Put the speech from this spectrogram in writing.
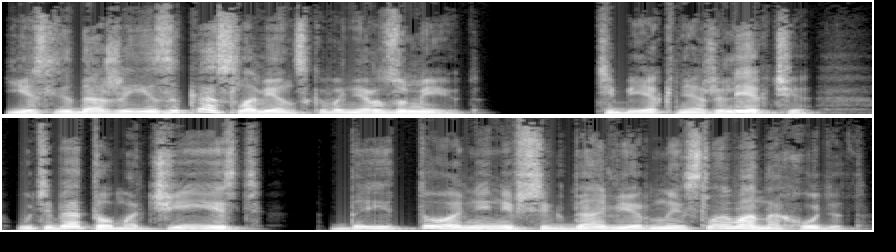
если даже языка славянского не разумеют? Тебе, княже, легче, у тебя толмачи есть, да и то они не всегда верные слова находят.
